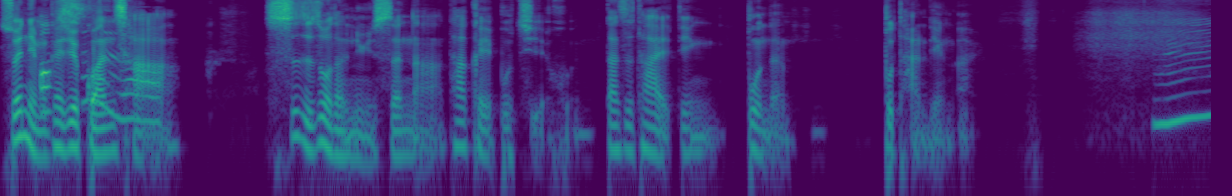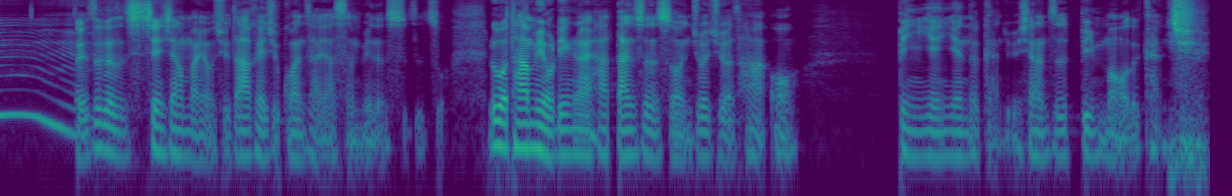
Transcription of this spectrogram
所以你们哦可以去观察狮子座的女生啊，她可以不结婚，但是她一定不能不谈恋爱。嗯，对，这个现象蛮有趣，大家可以去观察一下身边的狮子座。如果他没有恋爱，他单身的时候，你就会觉得他哦病恹恹的感觉，像一只病猫的感觉。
